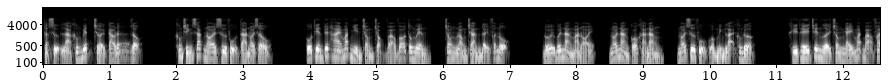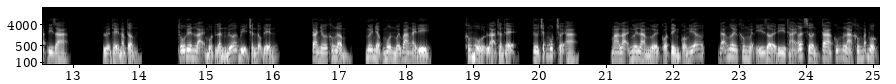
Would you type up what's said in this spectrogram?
thật sự là không biết trời cao đất rộng. Không chính xác nói sư phụ ta nói xấu cố thiên tuyết hai mắt nhìn chòng chọc vào võ tông nguyên, trong lòng tràn đầy phẫn nộ. Đối với nàng mà nói nói nàng có khả năng, nói sư phụ của mình lại không được. Khí thế trên người trong nháy mắt bạo phát đi ra. Luyện thể năm tầng. Tô huyên lại một lần nữa bị chấn động đến. Ta nhớ không lầm, ngươi nhập môn mới ba ngày đi. Không hổ là thân thể, tư chất ngút trời a. Mà lại ngươi làm người có tình có nghĩa, đã ngươi không nguyện ý rời đi thái ớt sơn ta cũng là không bắt buộc,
